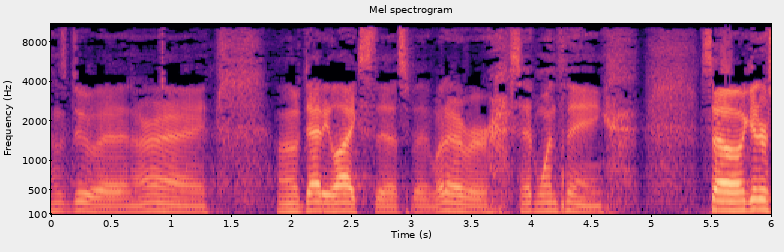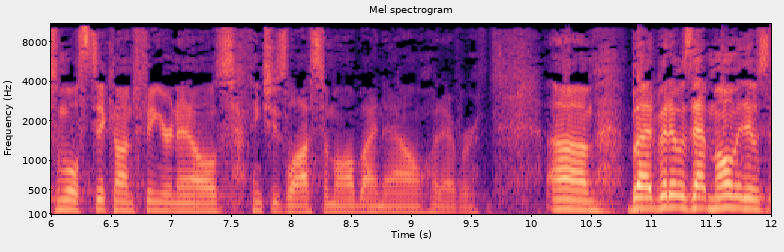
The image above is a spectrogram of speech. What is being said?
let's do it. All right. I don't know if Daddy likes this, but whatever. I said one thing. So I get her some little stick-on fingernails. I think she's lost them all by now. Whatever. Um, but but it was that moment. It was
